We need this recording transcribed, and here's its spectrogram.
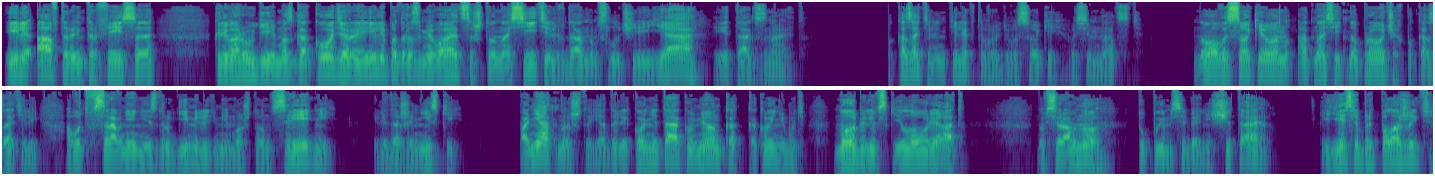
Или авторы интерфейса криворугие мозгокодеры, или подразумевается, что носитель, в данном случае я, и так знает. Показатель интеллекта вроде высокий, 18. Но высокий он относительно прочих показателей, а вот в сравнении с другими людьми, может, он средний или даже низкий. Понятно, что я далеко не так умен, как какой-нибудь нобелевский лауреат, но все равно тупым себя не считаю. И если предположить,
